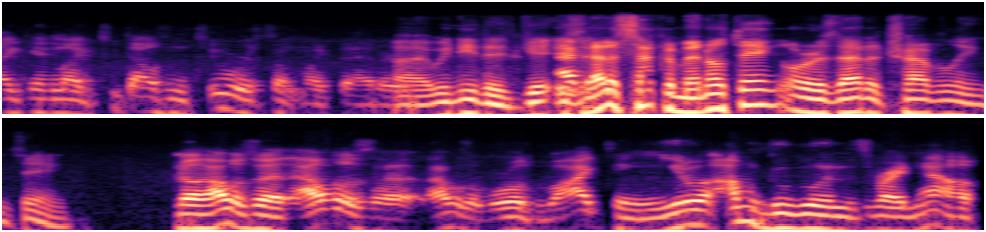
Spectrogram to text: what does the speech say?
like in like 2002 or something like that. Or, Uh, we need to get. Is that a Sacramento thing or is that a traveling thing? no, that was a that was a that was a worldwide thing. You know, what? I'm googling this right now.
